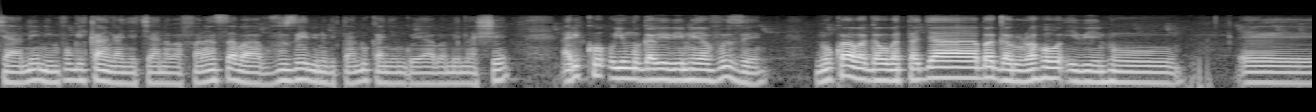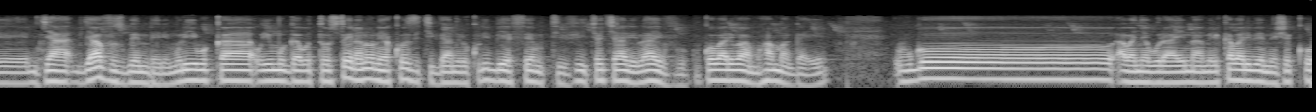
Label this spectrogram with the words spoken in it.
cyane, ni imvugo ikanganye cyane Abafaransa bavuze ibintu bitandukanye ngo yabamenashe, ariko uyu mugabo ibintu yavuze ni uko aba bagabo batajya bagaruraho ibintu byavuzwe mbere. Muribuka uyu mugabo Tolstoy nanone yakoze ikiganiro kuri BFM TV, cyo cyari live kuko bari bamuhamagaye, ubwo Abanyaburayi na Amerika bari bemeje ko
